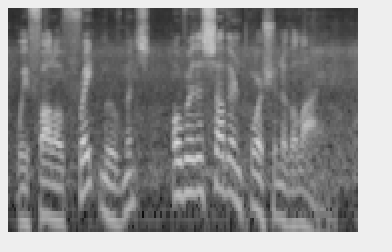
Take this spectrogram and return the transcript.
We follow freight movements over the southern portion of the line.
